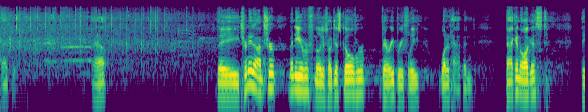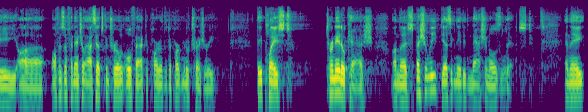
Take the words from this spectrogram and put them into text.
Thank you. Now, the tornado, I'm sure many of you are familiar, so I'll just go over very briefly what had happened. Back in August, the uh, Office of Financial Assets Control, OFAC, a part of the Department of Treasury, they placed Tornado Cash on the specially designated nationals list. And they,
